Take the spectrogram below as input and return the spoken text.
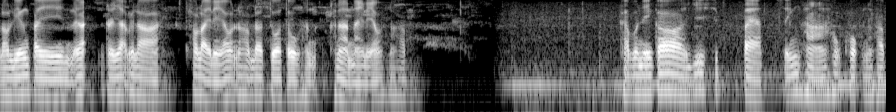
เราเลี้ยงไประยะระยะเวลาเท่าไหร่แล้วนะครับ แล้วตัวโตขนขนาดไหนแล้วนะครับ ครับวันนี้ก็ 28 สิงหา66 นะครับ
